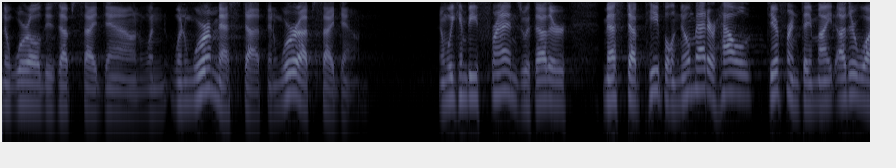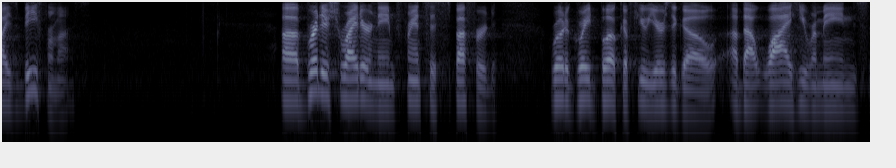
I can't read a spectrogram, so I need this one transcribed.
the world is upside down, when, when we're messed up and we're upside down. And we can be friends with other messed up people, no matter how different they might otherwise be from us. A British writer named Francis Spufford wrote a great book a few years ago about why he remains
